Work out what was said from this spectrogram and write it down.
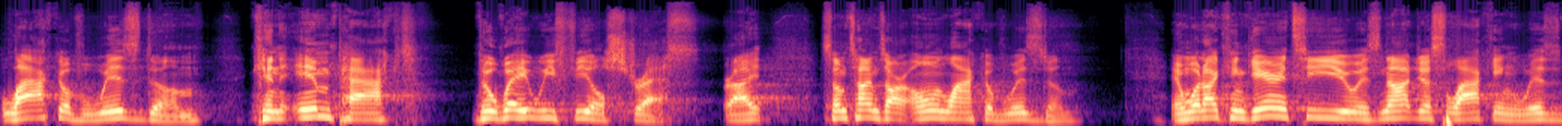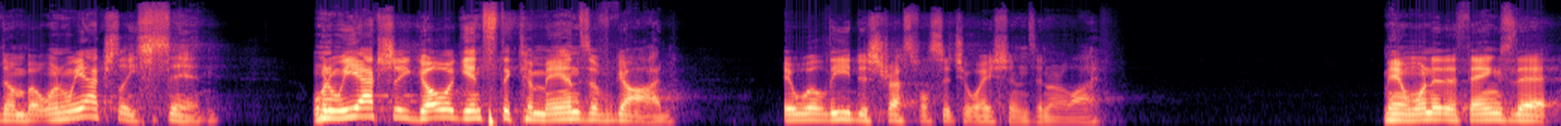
lack of wisdom can impact the way we feel stress, right? Sometimes our own lack of wisdom. And what I can guarantee you is not just lacking wisdom, but when we actually sin, when we actually go against the commands of God, it will lead to stressful situations in our life. Man, one of the things that,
